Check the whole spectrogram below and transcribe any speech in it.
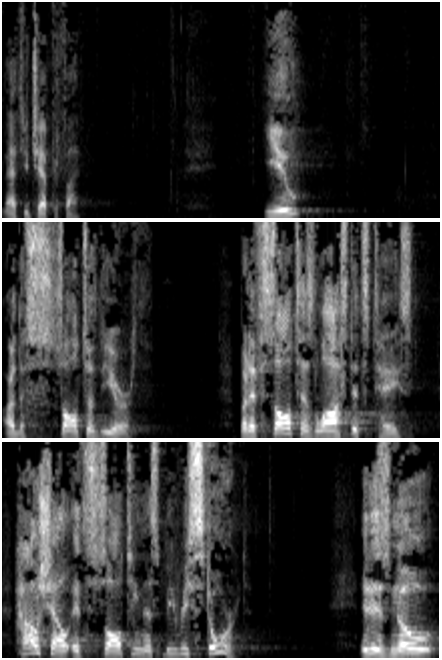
Matthew chapter 5. You are the salt of the earth. But if salt has lost its taste, how shall its saltiness be restored? It is no,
